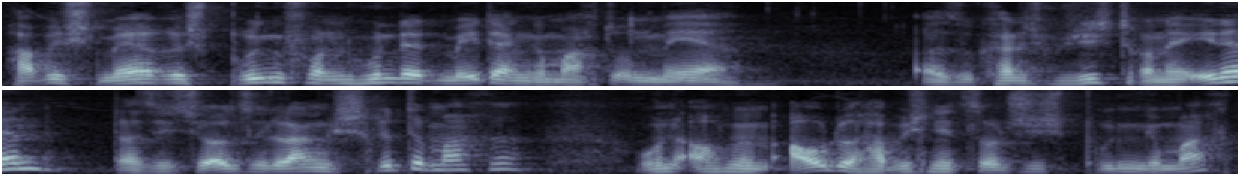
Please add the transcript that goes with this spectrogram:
habe ich mehrere Sprünge von 100 Metern gemacht und mehr. Also kann ich mich nicht daran erinnern, dass ich solche lange Schritte mache und auch mit dem Auto habe ich nicht solche Sprünge gemacht.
